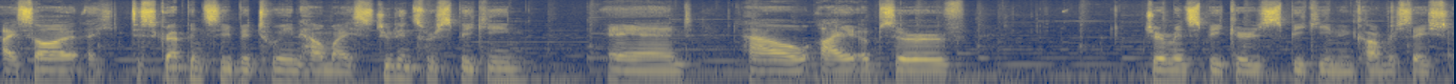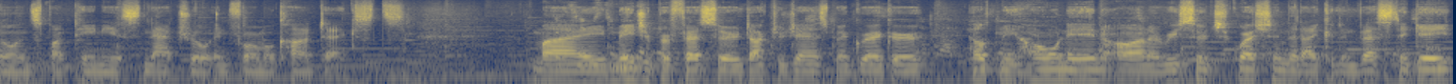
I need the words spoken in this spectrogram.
I saw a discrepancy between how my students were speaking and how I observe German speakers speaking in conversational and spontaneous, natural, informal contexts. My major professor, Dr. Janice McGregor, helped me hone in on a research question that I could investigate.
